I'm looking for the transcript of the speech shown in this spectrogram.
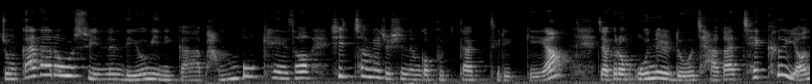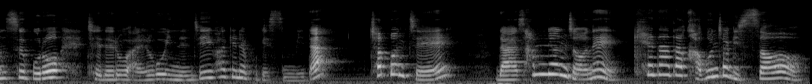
좀 까다로울 수 있는 내용이니까 반복해서 시청해 주시는 거 부탁드릴게요. 자, 그럼 오늘도 자가 체크 연습으로 제대로 알고 있는지 확인해 보겠습니다. 첫 번째, 나 3년 전에 캐나다 가본 적 있어.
